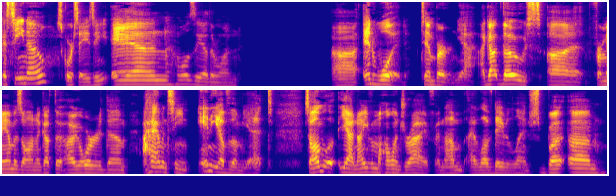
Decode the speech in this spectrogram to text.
Casino, Scorsese, and what was the other one? Uh, Ed Wood, Tim Burton. Yeah, I got those uh, from Amazon. I got the I ordered them. I haven't seen any of them yet. So I'm yeah, not even Mulholland Drive, and I'm I love David Lynch, but um,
